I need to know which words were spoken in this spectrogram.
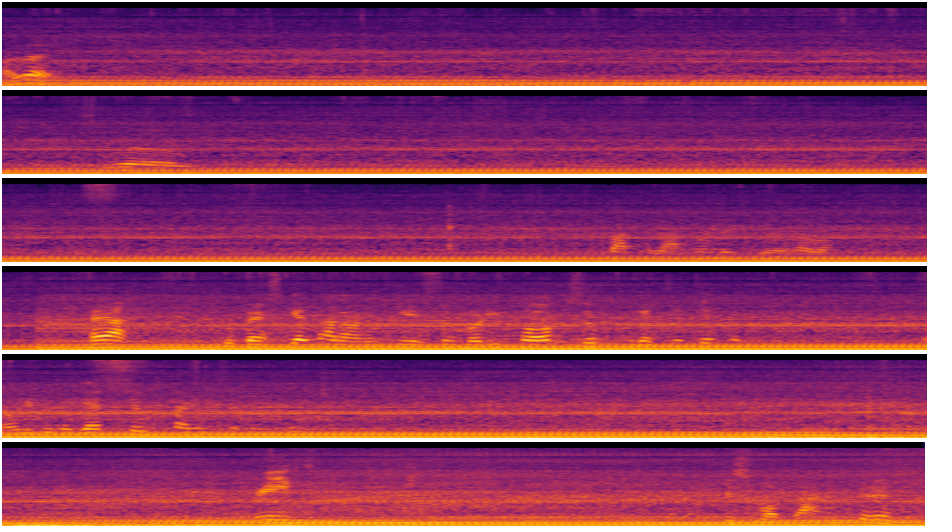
Are they? Whoa. Back to that one as well. Oh. Yeah, we best get that on in case somebody parks up and gets a ticket. You're only going to get two times. Great. Just swap that first. Just that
